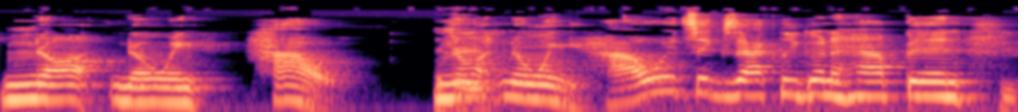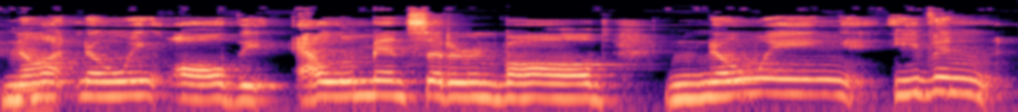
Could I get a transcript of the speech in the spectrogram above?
not knowing how. Not knowing how it's exactly going to happen, Mm-hmm. not knowing all the elements that are involved, knowing even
